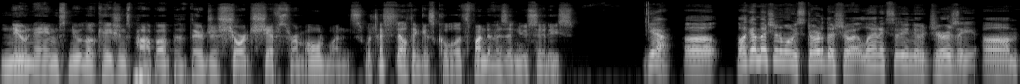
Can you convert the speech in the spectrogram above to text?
new names, new locations pop up, but they're just short shifts from old ones, which I still think is cool. It's fun to visit new cities. Yeah. Uh like I mentioned when we started the show, Atlantic City, New Jersey. Um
